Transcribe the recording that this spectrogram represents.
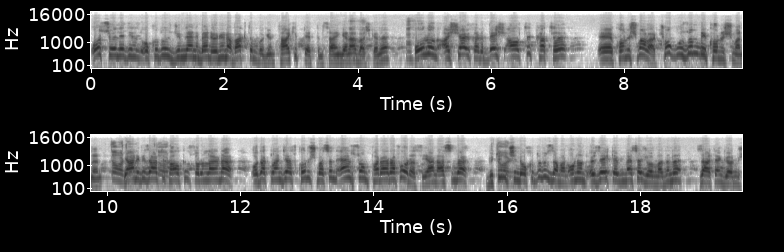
O söylediğiniz, okuduğunuz cümlenin ben önüne baktım bugün. Takip de ettim Sayın Genel Başkanı. Onun aşağı yukarı 5-6 katı e, konuşma var. Çok uzun bir konuşmanın. Doğru, yani biz artık doğru. halkın sorunlarına odaklanacağız konuşmasın en son paragrafı orası. Yani aslında bütün Doğru. içinde okuduğunuz zaman onun özellikle bir mesaj olmadığını zaten görmüş olursunuz.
